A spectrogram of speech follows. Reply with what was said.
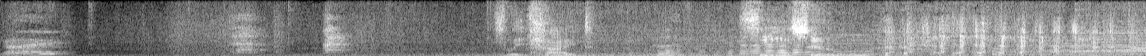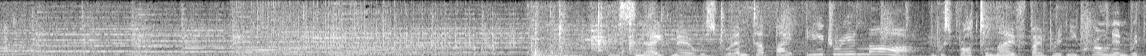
Good night. Sleep tight. See you soon. This nightmare was dreamt up by Adrian Ma. It was brought to life by Brittany Cronin with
